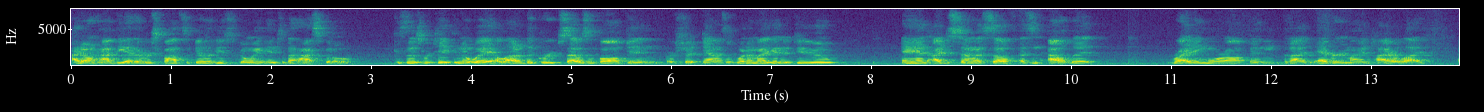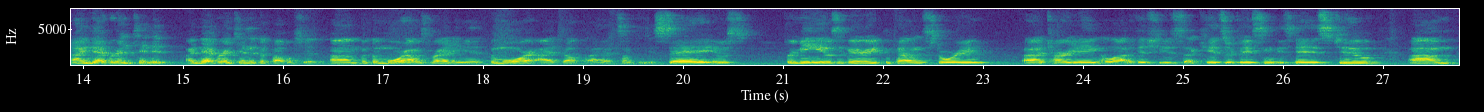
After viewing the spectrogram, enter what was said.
I don't have the other responsibilities going into the hospital because those were taken away. A lot of the groups I was involved in are shut down. So what am I going to do and I just found myself as an outlet writing more often than I'd ever in my entire life. And I never intended, I never intended to publish it. Um, but the more I was writing it, the more I felt I had something to say. It was, for me, it was a very compelling story, uh, targeting a lot of issues that kids are facing these days too. Um,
